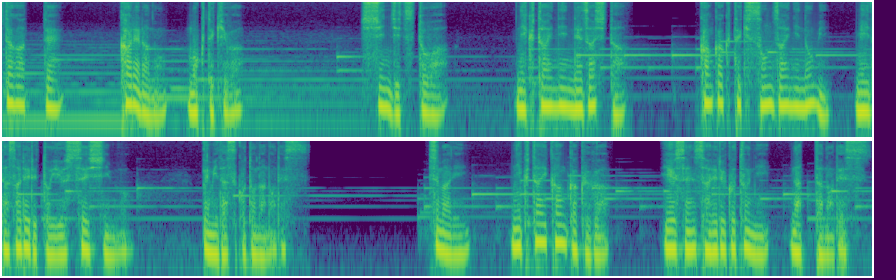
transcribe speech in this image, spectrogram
従って彼らの目的は真実とは肉体に根ざした感覚的存在にのみ見出されるという精神を生み出すことなのです。つまり肉体感覚が優先されることになったのです。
